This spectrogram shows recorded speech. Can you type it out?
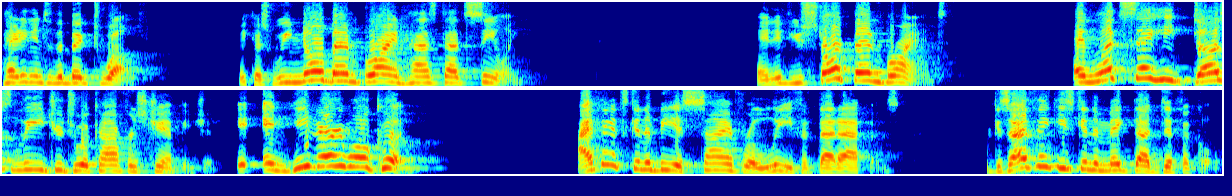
heading into the Big 12 because we know Ben Bryant has that ceiling. And if you start Ben Bryant, and let's say he does lead you to a conference championship, and he very well could. I think it's going to be a sigh of relief if that happens because I think he's going to make that difficult.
